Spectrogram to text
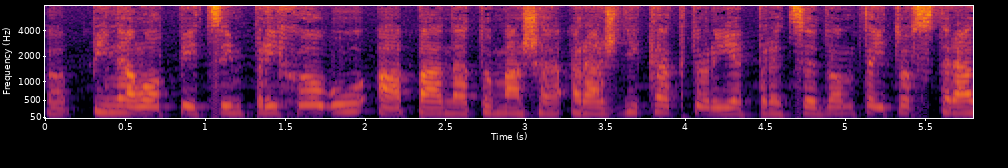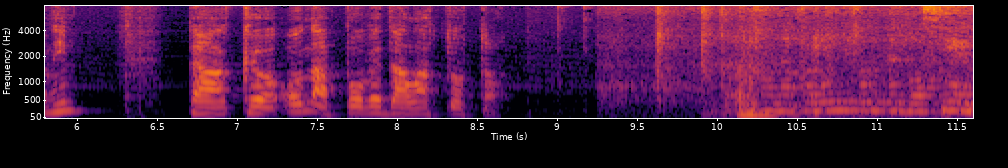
Pinelopy Cimprichovu a pána Tomáša Raždika, ktorý je predsedom tejto strany, tak ona povedala toto. Napadlo mě to hned vlastně,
